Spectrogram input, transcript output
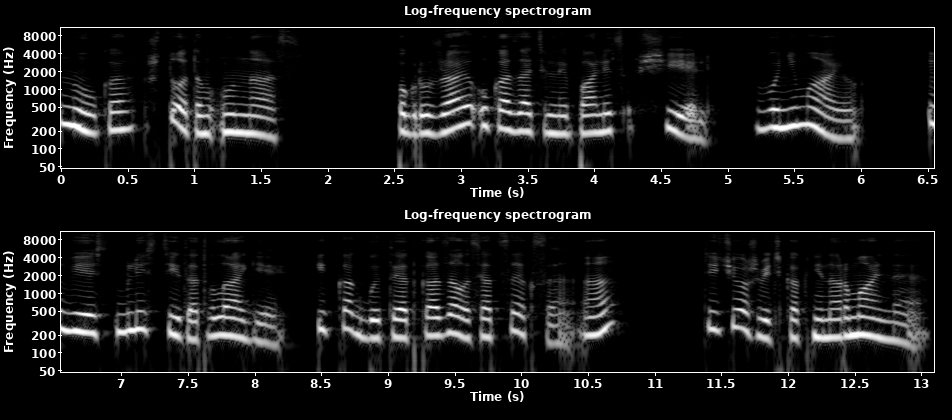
«Ну-ка, что там у нас?» Погружаю указательный палец в щель, вынимаю. Весь блестит от влаги. И как бы ты отказалась от секса, а? Течешь ведь как ненормальная.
